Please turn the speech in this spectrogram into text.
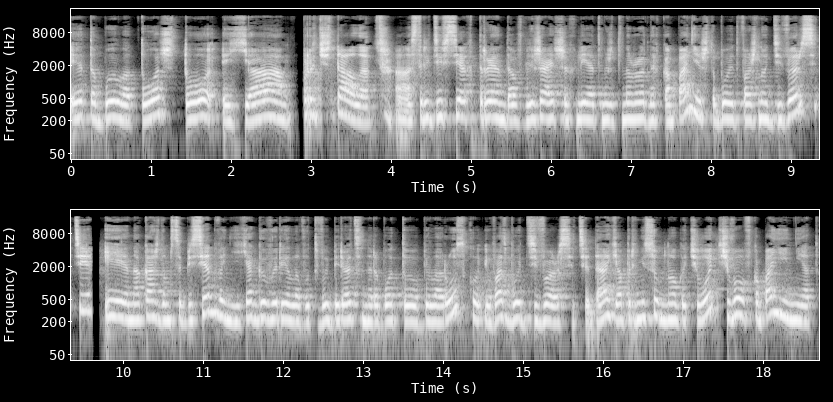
это было то, что я прочитала а, среди всех трендов ближайших лет международных компаний, что будет важно diversity. И на каждом собеседовании я говорила, вот вы берете на работу белорусскую, и у вас будет diversity, да, я принесу много чего, чего в компании нет.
